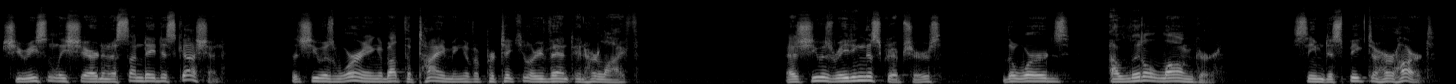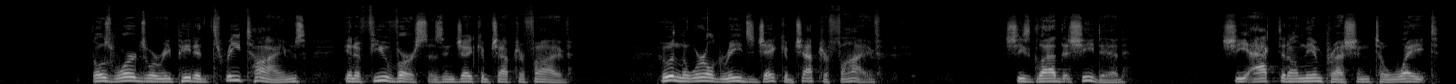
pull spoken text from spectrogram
She recently shared in a Sunday discussion that she was worrying about the timing of a particular event in her life. As she was reading the scriptures, the words, a little longer, seemed to speak to her heart. Those words were repeated three times in a few verses in Jacob chapter 5. Who in the world reads Jacob chapter 5? She's glad that she did. She acted on the impression to wait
